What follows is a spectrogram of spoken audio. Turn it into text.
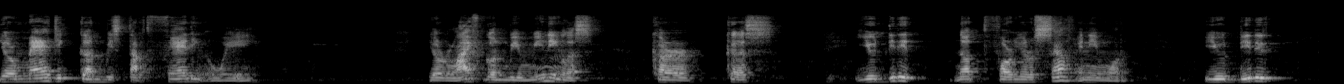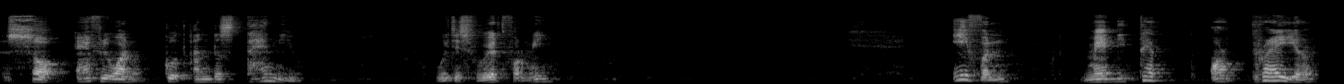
your magic gonna be start fading away your life gonna be meaningless because you did it not for yourself anymore. You did it so everyone could understand you, which is weird for me. Even meditate or prayer,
